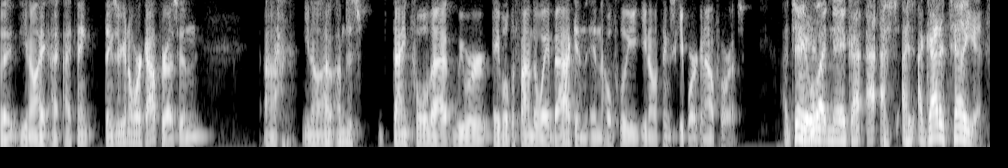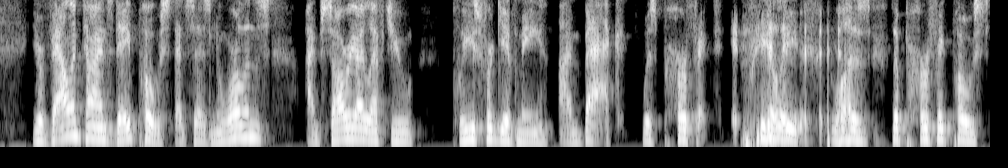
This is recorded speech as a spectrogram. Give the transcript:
but you know, I I think things are going to work out for us, and uh, you know, I, am just thankful that we were able to find a way back, and and hopefully, you know, things keep working out for us. I tell you what, Nick, I I, I, I got to tell you, your Valentine's Day post that says New Orleans, I'm sorry I left you. Please forgive me. I'm back was perfect. It really was the perfect post.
